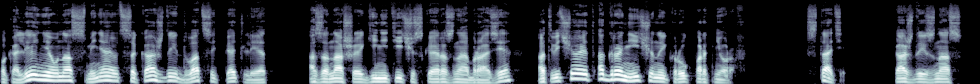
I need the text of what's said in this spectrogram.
Поколения у нас сменяются каждые 25 лет, а за наше генетическое разнообразие отвечает ограниченный круг партнеров. Кстати, каждый из нас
